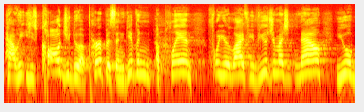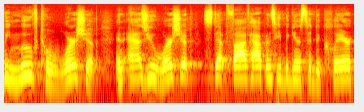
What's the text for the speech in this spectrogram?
how He's called you to a purpose and given a plan for your life. You've used your imagination. Now you will be moved to worship. And as you worship, step five happens. He begins to declare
